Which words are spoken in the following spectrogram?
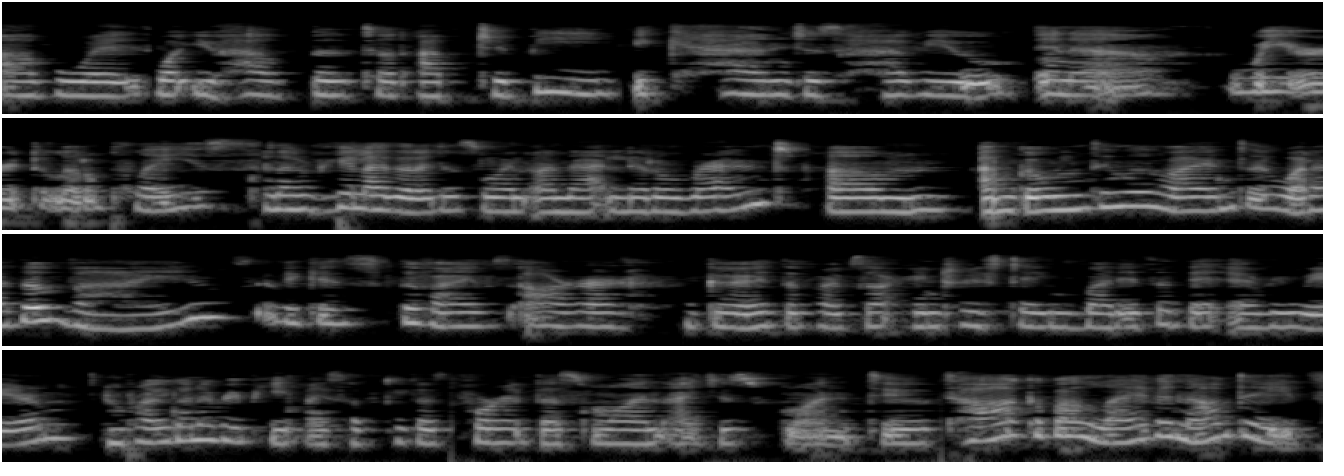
up with what you have built it up to be, it can just have you in a weird little place and I realized that I just went on that little rant. Um I'm going to move on to what are the vibes because the vibes are good, the vibes are interesting, but it's a bit everywhere. I'm probably gonna repeat myself because for this one I just want to talk about life and updates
